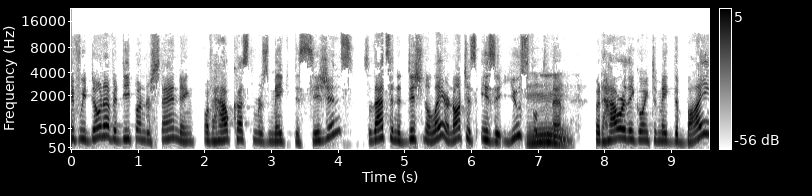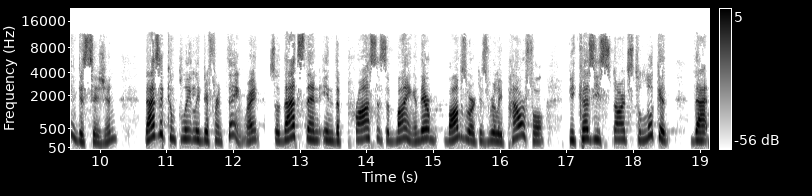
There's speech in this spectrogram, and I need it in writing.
if we don't have a deep understanding of how customers make decisions, so that's an additional layer, not just is it useful mm. to them, mm. but how are they going to make the buying decision? That's a completely different thing, right? So that's then in the process of buying. And there, Bob's work is really powerful because he starts to look at that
